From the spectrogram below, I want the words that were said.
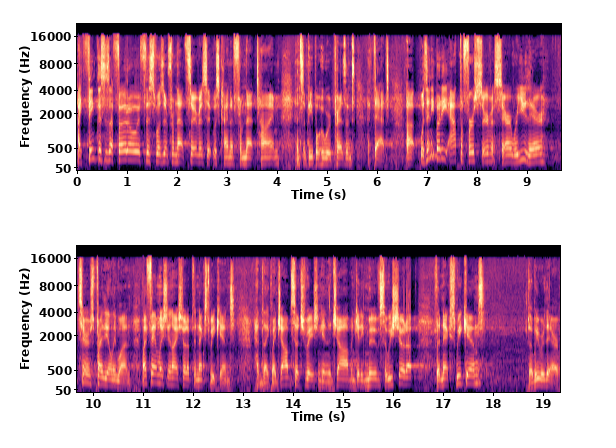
I think this is a photo. If this wasn't from that service, it was kind of from that time and some people who were present at that. Uh, was anybody at the first service? Sarah, were you there? Sarah's probably the only one. My family and I showed up the next weekend. Had like my job situation, getting the job and getting moved. So we showed up the next weekend, but we were there.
